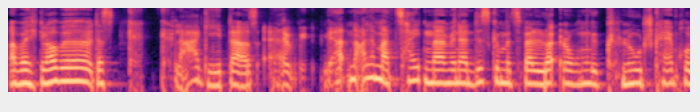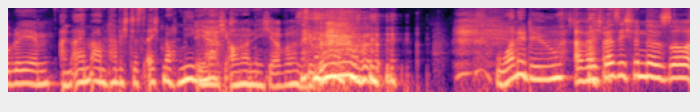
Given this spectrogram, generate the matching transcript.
Aber ich glaube, das klar geht das. Äh, Wir hatten alle mal Zeiten, da haben wir in der Disco mit zwei Leuten rumgeknutscht, kein Problem. an einem Abend habe ich das echt noch nie Ja, gemacht. ich auch noch nicht, aber es gibt. Wanna do. aber ich weiß, ich finde so,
